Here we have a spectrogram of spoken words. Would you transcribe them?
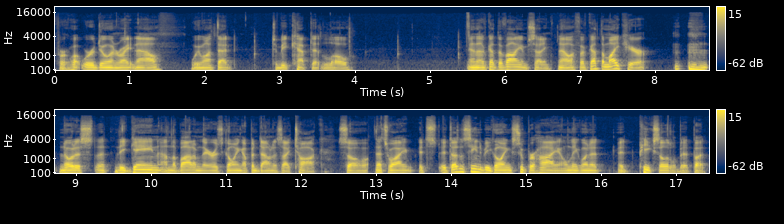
for what we're doing right now, we want that to be kept at low. And I've got the volume setting. Now, if I've got the mic here, notice that the gain on the bottom there is going up and down as I talk. So that's why it's it doesn't seem to be going super high, only when it, it peaks a little bit. But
